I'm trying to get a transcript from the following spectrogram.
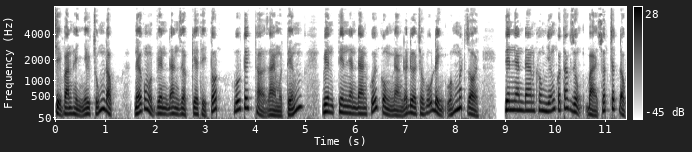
Chị văn hình như trúng độc. Nếu có một viên đan dược kia thì tốt. Vũ tích thở dài một tiếng. Viên tiên nhân đan cuối cùng nàng đã đưa cho vũ đình uống mất rồi tiên nhân đan không những có tác dụng bài xuất chất độc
